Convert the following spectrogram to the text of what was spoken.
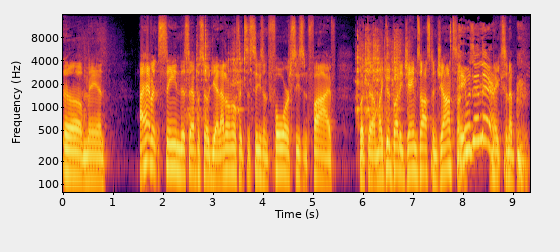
Oh man, I haven't seen this episode yet. I don't know if it's a season four or season five, but uh, my good buddy James Austin Johnson He was in there. makes an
